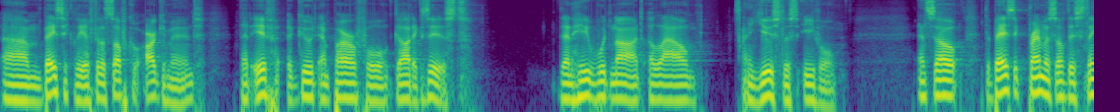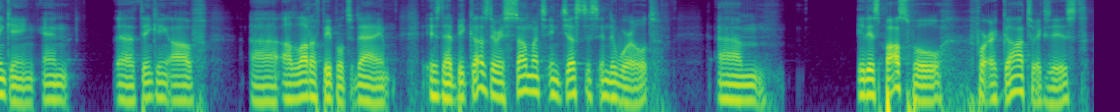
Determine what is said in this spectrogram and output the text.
um, basically a philosophical argument that if a good and powerful God exists, then he would not allow a useless evil. And so the basic premise of this thinking and uh, thinking of uh, a lot of people today is that because there is so much injustice in the world, um, it is possible for a God to exist,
